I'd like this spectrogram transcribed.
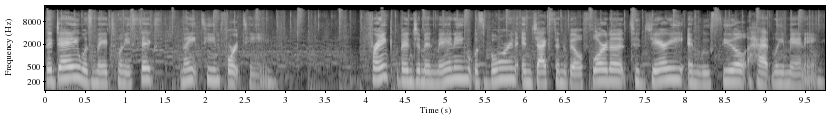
The day was May 26, 1914. Frank Benjamin Manning was born in Jacksonville, Florida, to Jerry and Lucille Hadley Manning.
